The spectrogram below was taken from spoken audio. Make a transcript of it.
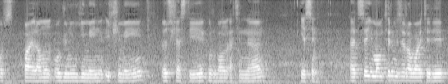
o bayramın, o günün yeməyinin, ilk yeməyin öz kəsdiyi qurbanın ətindən yesin. Hədisə İmam Tirmizi rəvayət edib,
